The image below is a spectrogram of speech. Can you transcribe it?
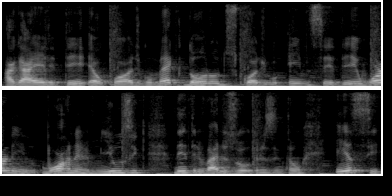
HLT é o código, McDonald's, código MCD, Warner, Warner Music, dentre vários outros. Então, esse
